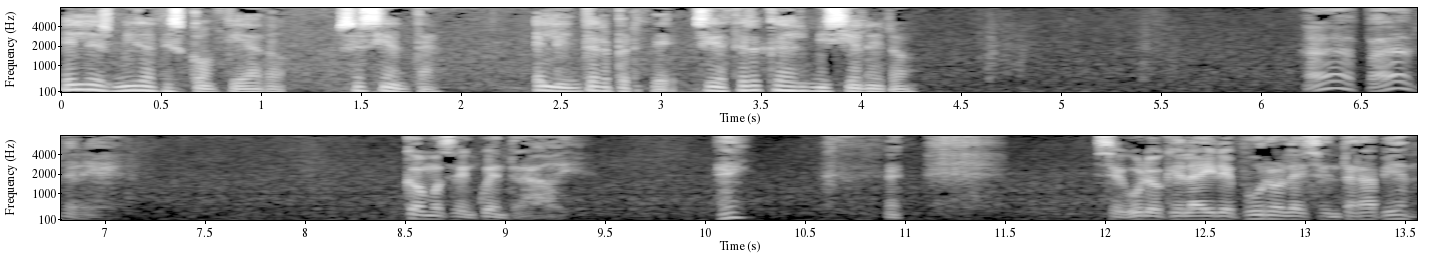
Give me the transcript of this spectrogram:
Él les mira desconfiado. Se sienta. El intérprete se acerca al misionero. Ah, padre. ¿Cómo se encuentra hoy? ¿Eh? Seguro que el aire puro le sentará bien.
